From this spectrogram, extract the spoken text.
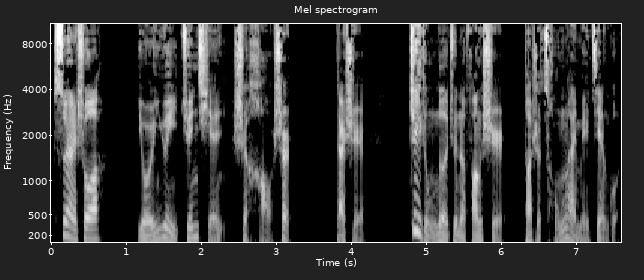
虽然说有人愿意捐钱是好事儿，但是这种乐捐的方式倒是从来没见过。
